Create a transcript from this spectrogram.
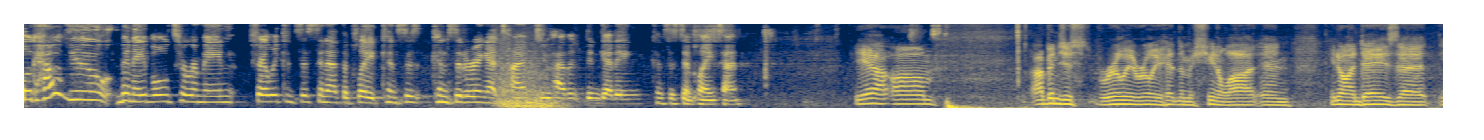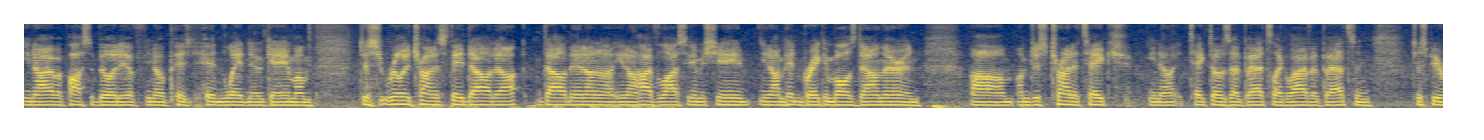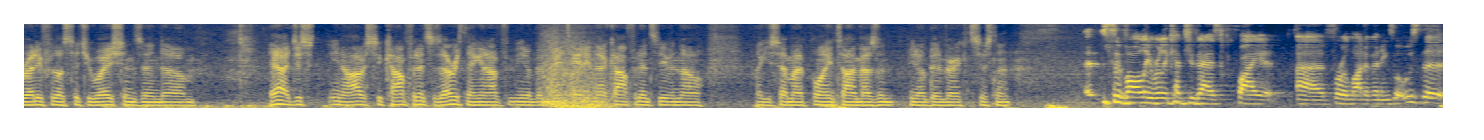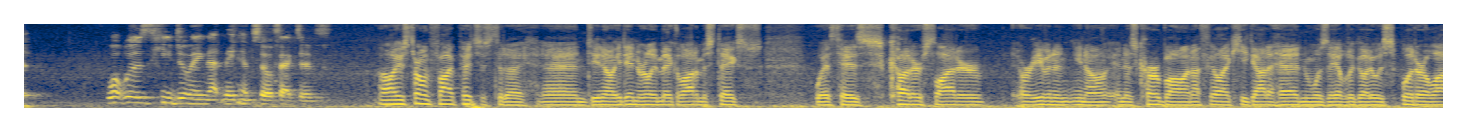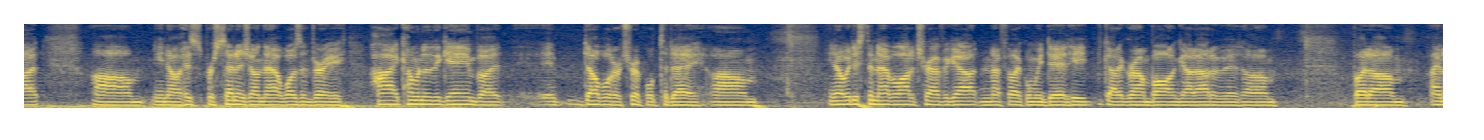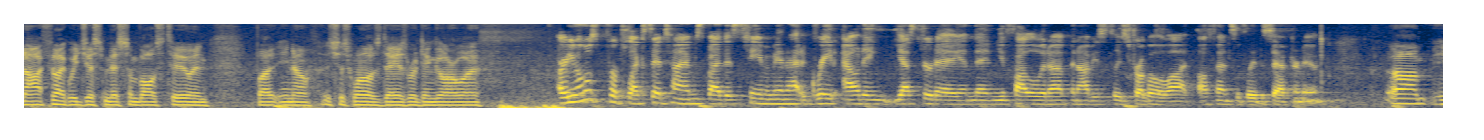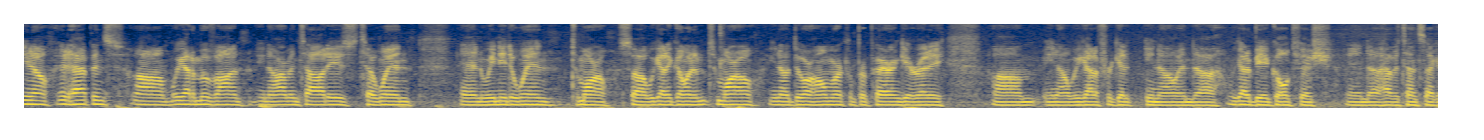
Luke, how have you been able to remain fairly consistent at the plate, consi- considering at times you haven't been getting consistent playing time? Yeah, um, I've been just really, really hitting the machine a lot, and you know, on days that you know I have a possibility of you know pitch, hitting late in a game, I'm just really trying to stay dialed out, dialed in on a you know high velocity machine. You know, I'm hitting breaking balls down there, and um, I'm just trying to take you know take those at bats like live at bats, and just be ready for those situations. And um, yeah, just you know, obviously confidence is everything, and I've you know been maintaining that confidence even though, like you said, my playing time hasn't you know been very consistent. Civale really kept you guys quiet uh, for a lot of innings. What was the, what was he doing that made him so effective? Uh, he was throwing five pitches today, and you know he didn't really make a lot of mistakes with his cutter, slider, or even in, you know in his curveball. And I feel like he got ahead and was able to go to his splitter a lot. Um, you know his percentage on that wasn't very high coming into the game, but it doubled or tripled today. Um, you know we just didn't have a lot of traffic out, and I feel like when we did, he got a ground ball and got out of it. Um, but um, I know I feel like we just missed some balls too, and but you know it's just one of those days where it didn't go our way. Are you almost perplexed at times by this team? I mean, I had a great outing yesterday, and then you follow it up and obviously struggle a lot offensively this afternoon. Um, you know, it happens. Um, we got to move on. You know, our mentality is to win, and we need to win tomorrow. So we got to go in tomorrow. You know, do our homework and prepare and get ready. Um, you know, we got to forget. You know, and uh, we got to be a goldfish and uh, have a 10 second.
